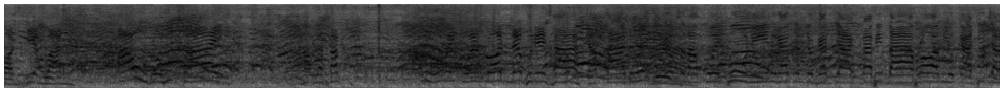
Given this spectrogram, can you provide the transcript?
ก่อนเที่ยงวัน เอ้าโดนทุกซ้ายเอาแล้วครับหัวไม่กวนร้นแล้วคุณเดชาจับตาดูให้ดีสำหรับมวยคู่นี้นะครับท่านผู้ชมครับอยากกระพริบตา เพราะว่ามีโอกาสที่จะ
